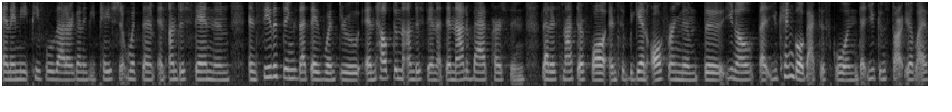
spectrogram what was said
and they need people that are going to be patient with them and understand them and see the things that they've went through and help them to understand that they're not a bad person, that it's not their fault and to begin offering them the, you know, that you can go back to school and that you can start your life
